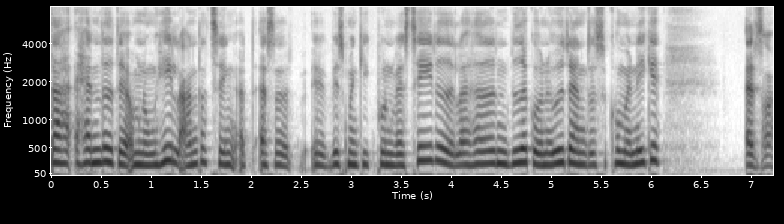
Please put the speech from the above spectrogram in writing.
Der handlede det om nogle helt andre ting. At, altså, øh, hvis man gik på universitetet eller havde en videregående uddannelse, så kunne man ikke... Altså,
